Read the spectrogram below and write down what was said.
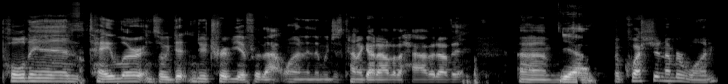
pulled in Taylor, and so we didn't do trivia for that one, and then we just kind of got out of the habit of it. Um, Yeah. So, question number one.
